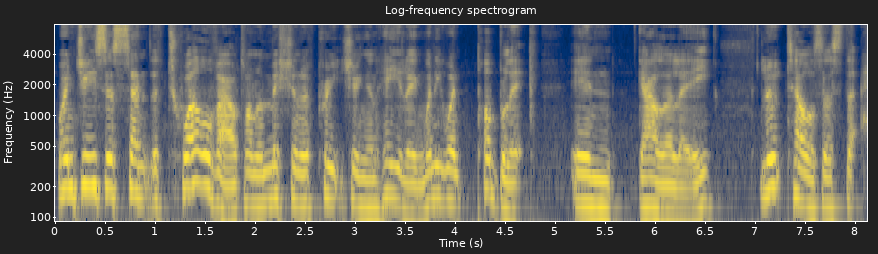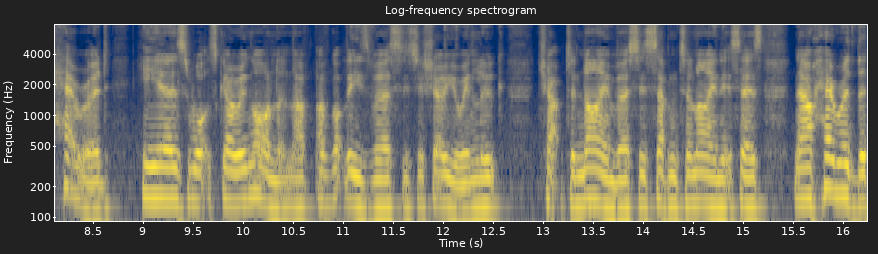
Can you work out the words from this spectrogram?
when Jesus sent the twelve out on a mission of preaching and healing, when he went public in Galilee. Luke tells us that Herod hears what's going on. And I've, I've got these verses to show you in Luke chapter 9, verses 7 to 9. It says, Now Herod the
